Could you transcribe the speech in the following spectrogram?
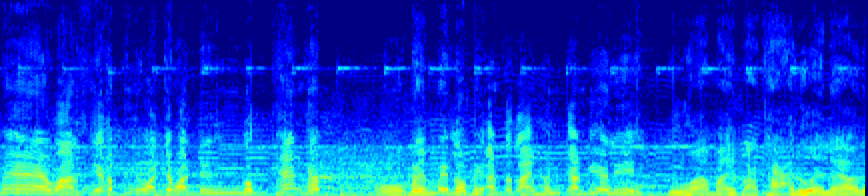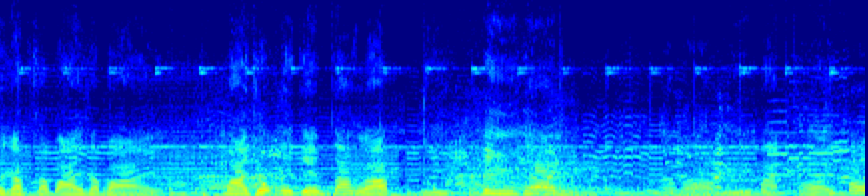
แม่หวาดเสียครับเป็นจังหวะจังหวะดึงหลบแข้งครับโอ้ดึไม่งไม่หลบนี่อันตรายเหมือนกันพี่อาลีดูว่าไม่ปะทะด้วยแล้วนะครับ สบายสบายมาชกในเกมตั้งรับหนีตีแข้งแล้วก็มีหมัดคอยโต้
